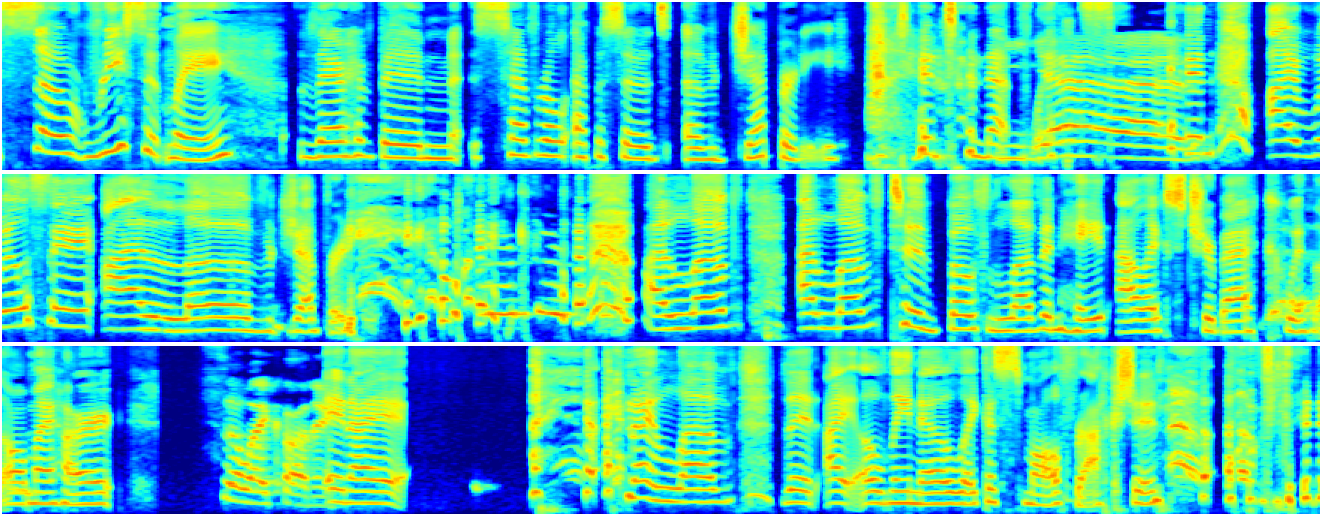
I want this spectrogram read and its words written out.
So recently, there have been several episodes of Jeopardy added to Netflix. Yes. And I will say I love Jeopardy. like I love I love to both love and hate Alex Trebek yes. with all my heart. So iconic. And I and I love that I only know like a small fraction of the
